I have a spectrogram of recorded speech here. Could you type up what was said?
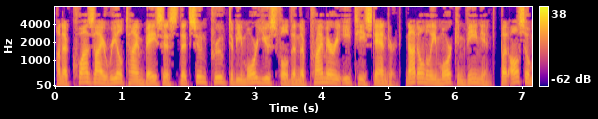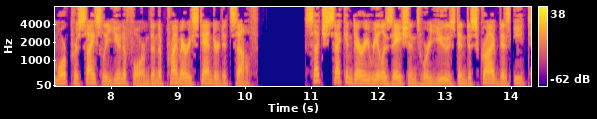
on a quasi-real-time basis that soon proved to be more useful than the primary ET standard, not only more convenient, but also more precisely uniform than the primary standard itself. Such secondary realizations were used and described as ET,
